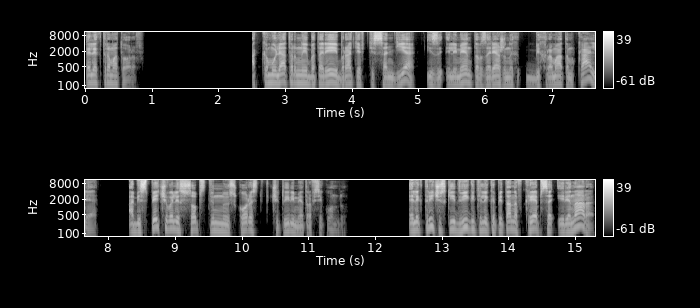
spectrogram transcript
электромоторов. Аккумуляторные батареи братьев Тиссандье из элементов, заряженных бихроматом калия, обеспечивали собственную скорость в 4 метра в секунду. Электрические двигатели капитанов Крепса и Ренара,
